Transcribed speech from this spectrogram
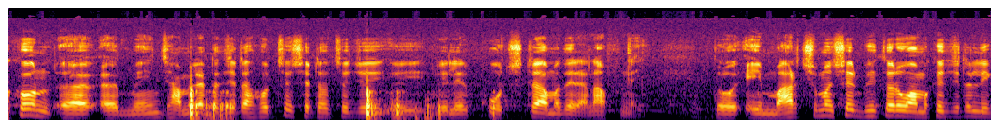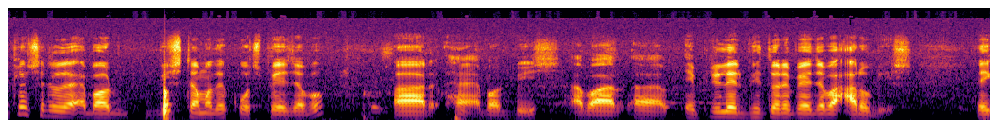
এখন মেইন ঝামেলাটা যেটা হচ্ছে, সেটা হচ্ছে যে এই রেলের কোচটা আমাদের এনাফ নেই। তো এই মার্চ মাসের ভিতরেও আমাকে যেটা লিখলো, সেটা অ্যাবাউট বিশটা আমাদের কোচ পেয়ে যাব। আর হ্যাঁ অ্যাবাউট বিশ। আবার এপ্রিলের ভিতরে পেয়ে যাব আরও বিশ। এই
